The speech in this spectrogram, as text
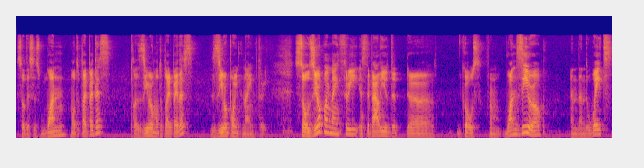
So this is 1 multiplied by this, plus 0 multiplied by this, 0.93. So 0.93 is the value that uh, goes from 1, 0, and then the weights,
